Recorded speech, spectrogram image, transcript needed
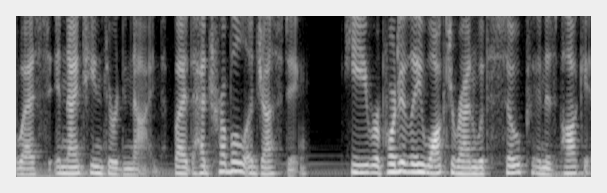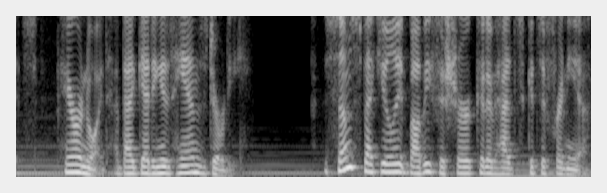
US in 1939, but had trouble adjusting. He reportedly walked around with soap in his pockets, paranoid about getting his hands dirty. Some speculate Bobby Fischer could have had schizophrenia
